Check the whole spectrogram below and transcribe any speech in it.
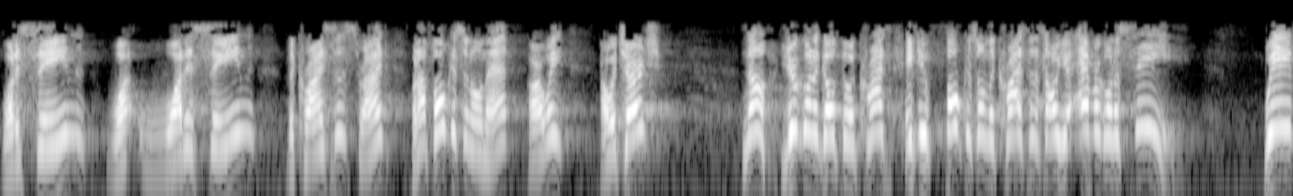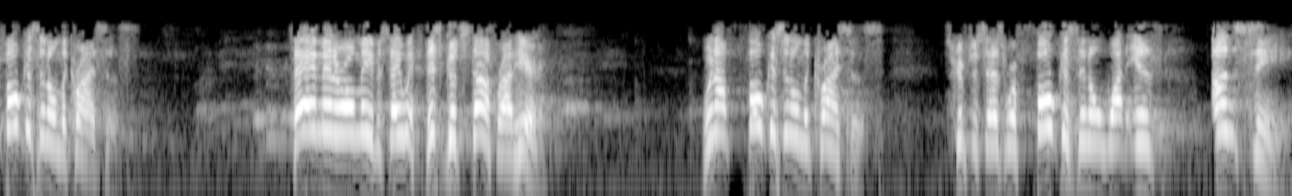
What is seen? What, what is seen? The crisis, right? We're not focusing on that, are we? Are we church? No, you're going to go through a crisis. If you focus on the crisis, that's all you're ever going to see. We ain't focusing on the crisis. Say amen or on me, but stay with. This is good stuff right here. We're not focusing on the crisis. Scripture says we're focusing on what is unseen.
